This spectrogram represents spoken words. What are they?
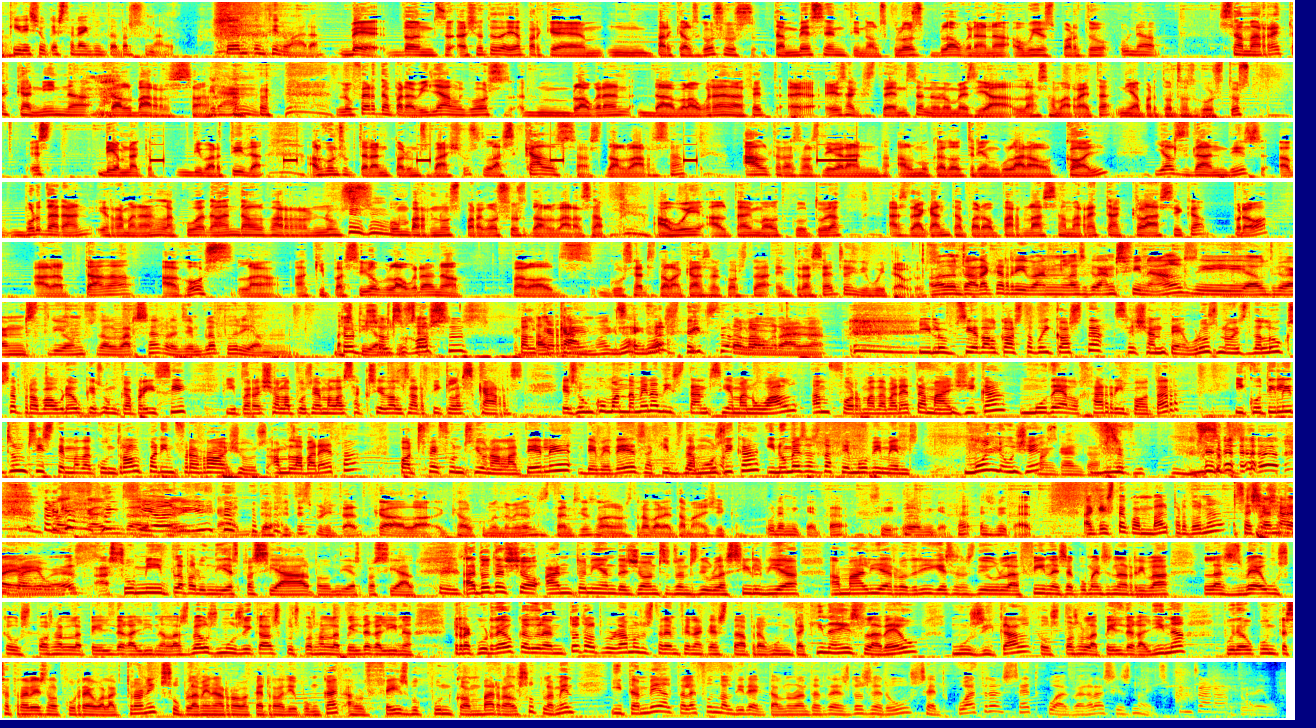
Aquí deixo aquesta anècdota personal. Podem continuar ara. Bé, doncs això t'ho deia perquè, mm, perquè els gossos també sentin els colors blaugrana. Avui us porto una samarreta canina del Barça. Gran. L'oferta per avillar el gos blaugrana, de blaugrana, de fet, eh, és extensa, no només hi ha la samarreta, n'hi ha per tots els gustos. És, diguem-ne, que divertida. Alguns optaran per uns baixos, les calces del Barça, altres els lligaran al mocador triangular al coll, i els dandis eh, bordaran i remenaran la cua davant del barnús, un barnús per gossos del Barça. Avui el Time Out Cultura es decanta, però, per la samarreta clàssica, però adaptada a gos. La equipació blaugrana per als gossets de la casa costa entre 16 i 18 euros. Home, doncs ara que arriben les grans finals i els grans triomfs del Barça, per exemple, podríem Tots vestir els ossets. gossos pel Al carrer camp, exacte. vestits de De blaugrana. I l'opció del costa avui costa 60 euros. No és de luxe, però veureu que és un caprici i per això la posem a la secció dels articles cars. És un comandament a distància manual en forma de vareta màgica, model Harry Potter, i que utilitza un sistema de control per infrarrojos. Amb la vareta pots fer funcionar la tele, DVDs, equips de música i només has de fer moviments molt lleugers M'encanta. perquè funcioni. m'encanta. De fet, és veritat que, la, que el comandament a distància és la nostra vareta màgica. Una miqueta, sí, una miqueta, és veritat. Aquesta quan val, perdona? 60, 60 euros. euros. Eh? Assumible per un dia especial, per un dia especial. Sí. A tot això, Anthony and the Johnsons ens diu la Sílvia, Amàlia Rodríguez ens diu la Fina, ja comencen a arribar les veus que us posen la pell de gallina, les veus musicals que us posen la pell de gallina. Recordeu que durant tot el programa us estarem fent aquesta pregunta. Quina és la veu musical que us posa la pell de gallina? Podeu contestar a través del correu electrònic suplement arroba catradio.cat, al facebook.com barra el suplement i també al telèfon del directe, al 93 201 7474. Gràcies, nois. Fins ara. Adéu.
